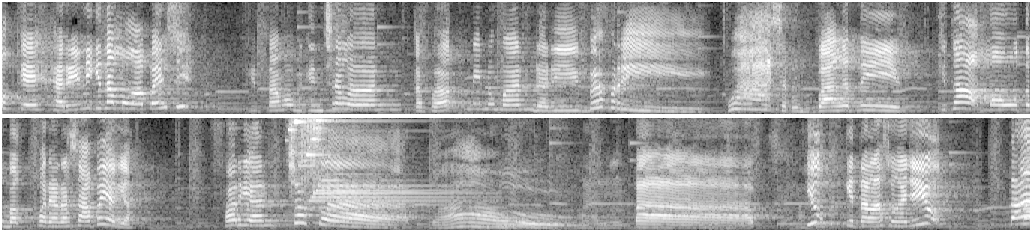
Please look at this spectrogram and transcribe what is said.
Oke, hari ini kita mau ngapain sih? Kita mau bikin challenge tebak minuman dari Beverly. Wah, seru banget nih. Kita mau tebak varian rasa apa ya, Gia? Varian coklat. Wow, Wow. mantap. Yuk, kita langsung aja yuk. Ta!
